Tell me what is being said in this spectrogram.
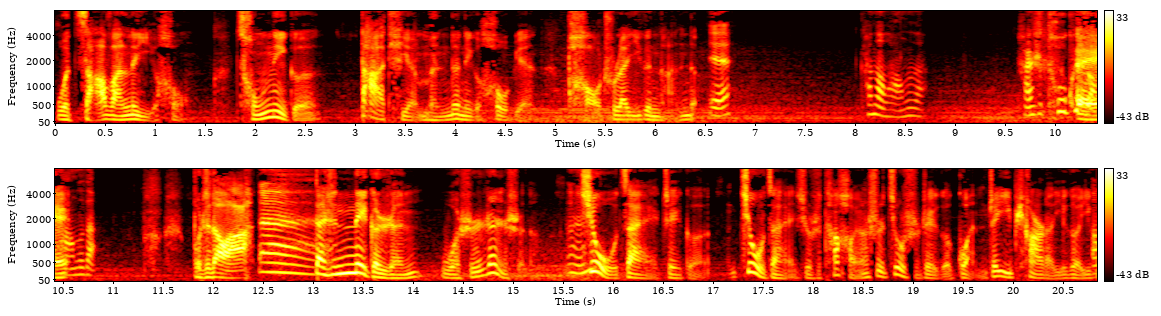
我砸完了以后，从那个大铁门的那个后边跑出来一个男的，哎，看澡堂子的，还是偷窥哎澡堂子的？不知道啊，哎，但是那个人我是认识的，嗯。就在这个就在就是他好像是就是这个管这一片儿的一个一个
